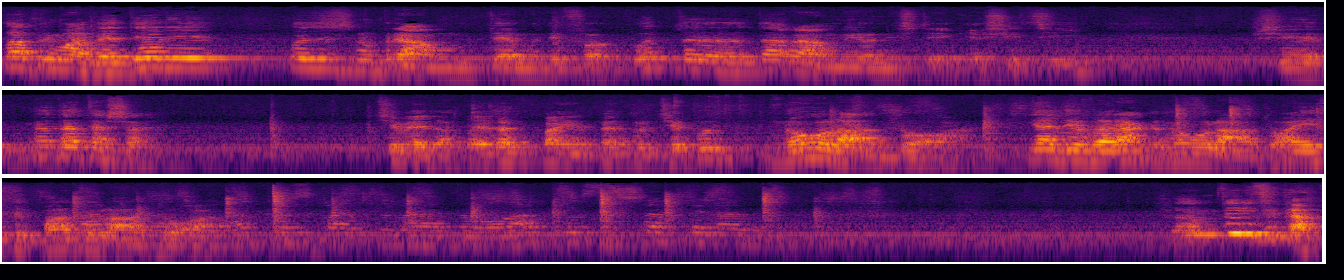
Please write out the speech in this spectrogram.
la prima vedere, vă zis, nu prea am temă de făcut, uh, dar am eu niște gheșiții și mi-a dat așa. Ce mi-a dat? Mi-a dat bani pentru început 9 la a doua. E adevărat că 9 la a doua este 4 la a doua. Plus 4 la a doua, plus 7 la a doua. Și am verificat,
